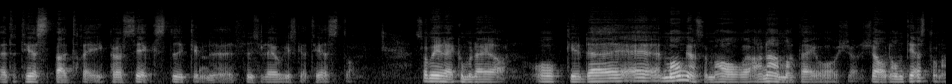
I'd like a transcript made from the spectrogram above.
ett testbatteri på sex stycken eh, fysiologiska tester som vi rekommenderar. Och eh, det är många som har anammat det och kör, kör de testerna.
